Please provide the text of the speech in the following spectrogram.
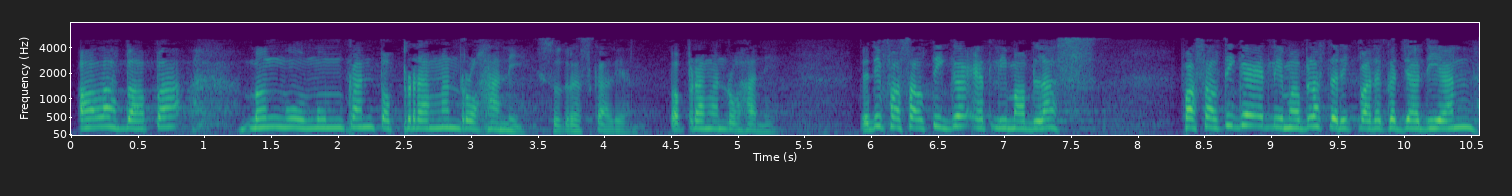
Allah Bapa mengumumkan peperangan rohani, saudara sekalian. Peperangan rohani. Jadi pasal 3 ayat 15. Pasal 3 ayat 15 daripada kejadian.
